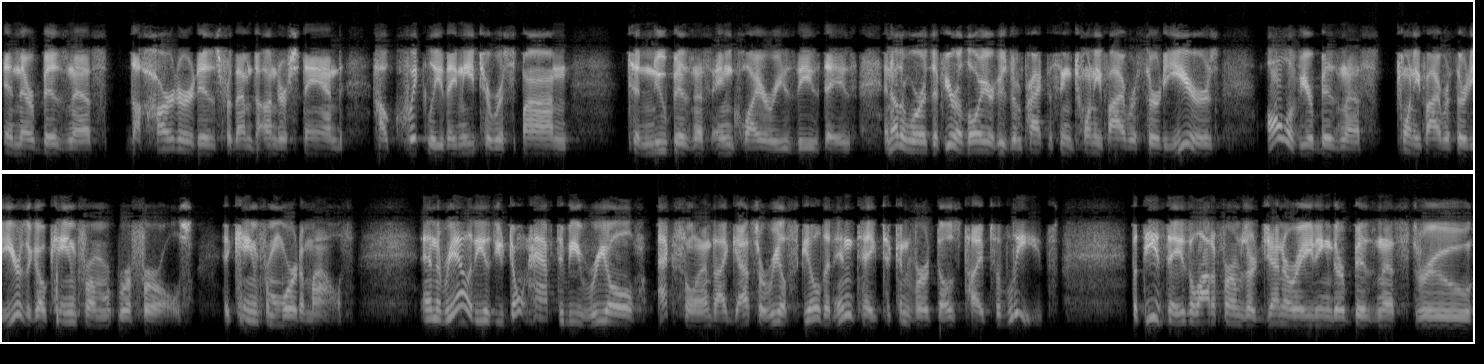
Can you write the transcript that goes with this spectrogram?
in their business, the harder it is for them to understand how quickly they need to respond to new business inquiries these days. In other words, if you're a lawyer who's been practicing 25 or 30 years, all of your business 25 or 30 years ago came from referrals. It came from word of mouth. And the reality is you don't have to be real excellent, I guess, or real skilled at intake to convert those types of leads. But these days, a lot of firms are generating their business through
